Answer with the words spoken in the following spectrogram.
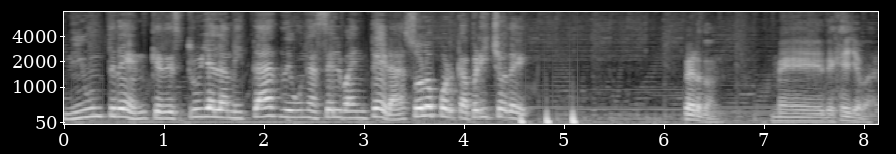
ni un tren que destruya la mitad de una selva entera solo por capricho de... Perdón, me dejé llevar.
